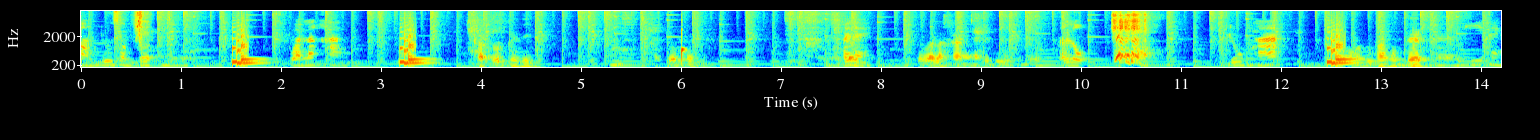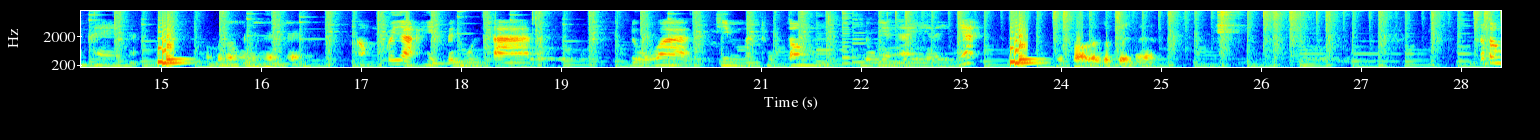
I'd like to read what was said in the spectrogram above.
อนดูสมเด็จหน่อยวันละครั้งขับรถไปดิขับรถไปดิไปไหนแต่ว่าระฆังอาจจะดูตลกดูพระอ๋อดูพระสมเด็จ ทำไมต้องดูแพงแพงเอ้าก็อยากเห็นเป็นบุญตาแบบดูว่าพิมพ์มันถูกต้องดูยังไงอะไรอย่างเงี้ยๆจะสอนแล้วจะเป็นไหมก็ต้อง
